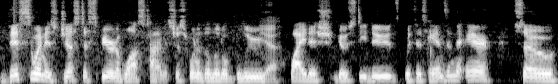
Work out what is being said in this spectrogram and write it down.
and this one is just a spirit of lost time. It's just one of the little blue Yeah. whitish ghosty dudes with his hands in the air. So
